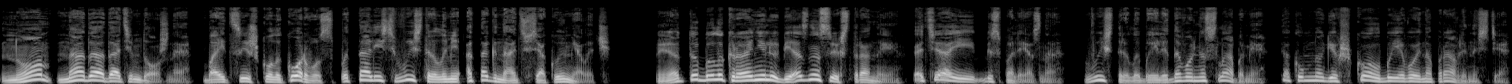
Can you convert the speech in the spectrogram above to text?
Но надо отдать им должное. Бойцы школы Корвус пытались выстрелами отогнать всякую мелочь. Это было крайне любезно с их стороны, хотя и бесполезно. Выстрелы были довольно слабыми, как у многих школ боевой направленности.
